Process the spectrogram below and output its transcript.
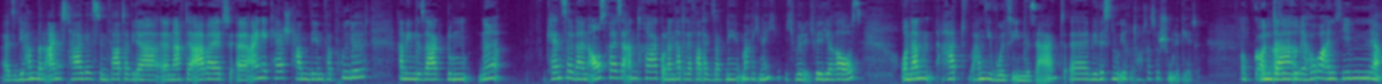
Also die haben dann eines Tages den Vater wieder äh, nach der Arbeit äh, eingecasht, haben den verprügelt, haben ihm gesagt, du ne, cancel deinen Ausreiseantrag und dann hatte der Vater gesagt, nee, mache ich nicht, ich will, ich will hier raus. Und dann hat, haben die wohl zu ihm gesagt, äh, wir wissen, wo ihre Tochter zur Schule geht. Oh Gott, Und da- also so der Horror eines jeden, Ja.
